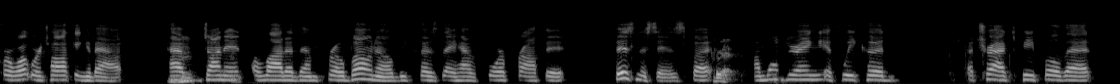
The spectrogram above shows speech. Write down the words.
for what we're talking about, have mm-hmm. done it, a lot of them pro bono because they have for profit businesses. But Correct. I'm wondering if we could attract people that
